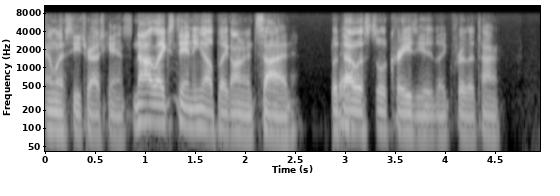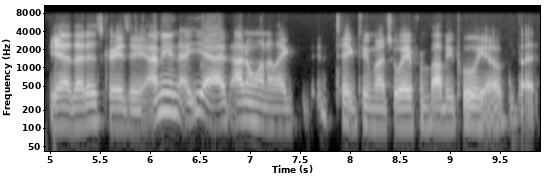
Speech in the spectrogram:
MSC trash cans. Not like standing up like on its side, but that was still crazy like for the time. yeah, that is crazy. I mean, yeah, I I don't want to like take too much away from Bobby Puleo, but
